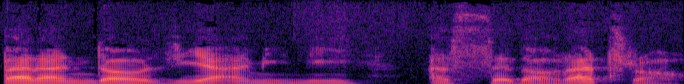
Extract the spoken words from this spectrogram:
براندازی امینی از صدارت را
